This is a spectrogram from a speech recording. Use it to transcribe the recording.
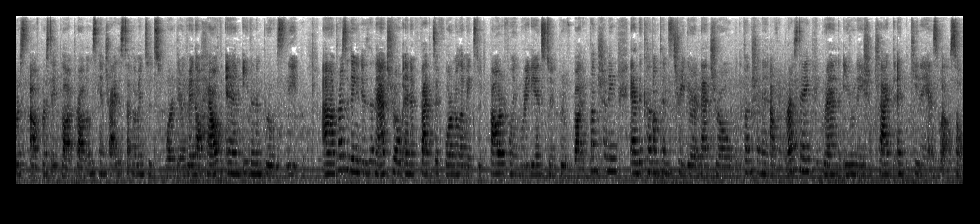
of prostate problems can try the supplement to support their adrenal health and even improve sleep. Uh, is a natural and effective formula mixed with powerful ingredients to improve body functioning and the contents trigger natural functioning of the prostate, gland, urination tract and kidney as well. So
